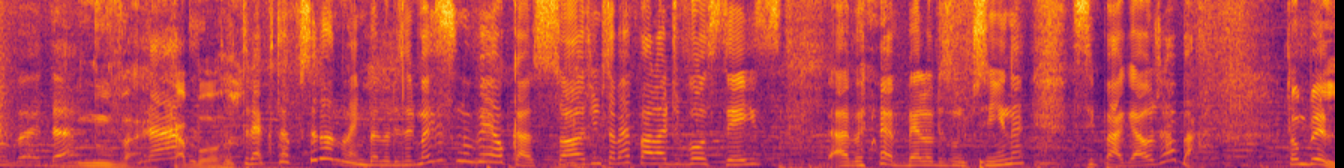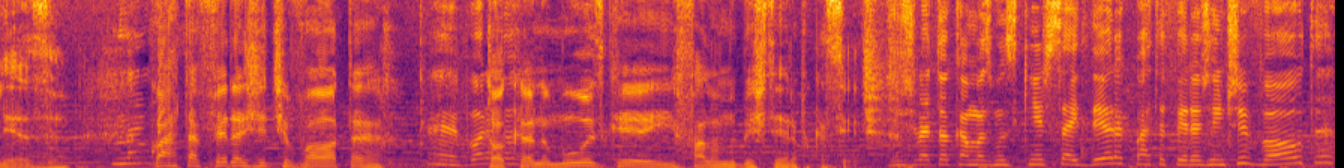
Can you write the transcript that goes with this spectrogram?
Não vai dar? Não vai, Nada. acabou. O treco tá funcionando lá em Belo Horizonte. Mas isso não vem ao caso. Só a gente só vai falar de vocês, a Belo Horizontina, se pagar o jabá. Então, beleza. Mas- Quarta-feira a gente volta É, tocando música e falando besteira pra cacete. A gente vai tocar umas musiquinhas de saideira. Quarta-feira a gente volta.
